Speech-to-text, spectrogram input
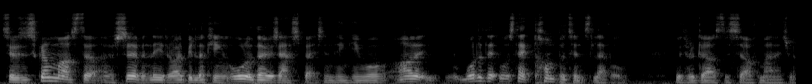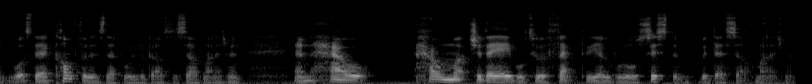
So as a Scrum Master and a servant leader, I'd be looking at all of those aspects and thinking, well, are they, what are they, what's their competence level with regards to self-management? What's their confidence level with regards to self-management? And how, how much are they able to affect the overall system with their self-management?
